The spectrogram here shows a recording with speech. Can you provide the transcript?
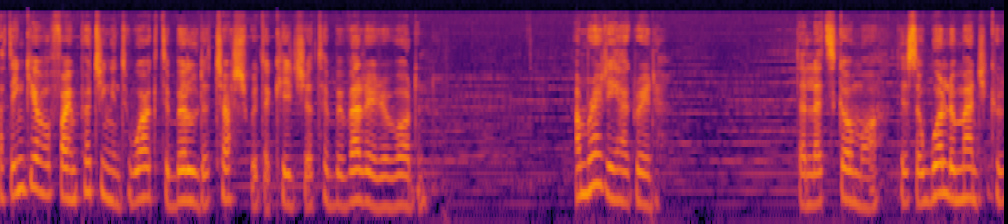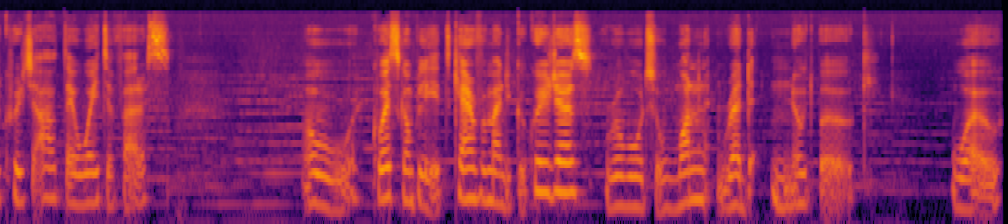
I think you will find putting into work to build a trust with a creature to be very rewarding. I'm ready, Hagrid. Then let's go, Ma. There's a world of magical creatures out there waiting for us. Oh, quest complete. Caring for magical creatures. Rewards one red notebook. Whoa.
